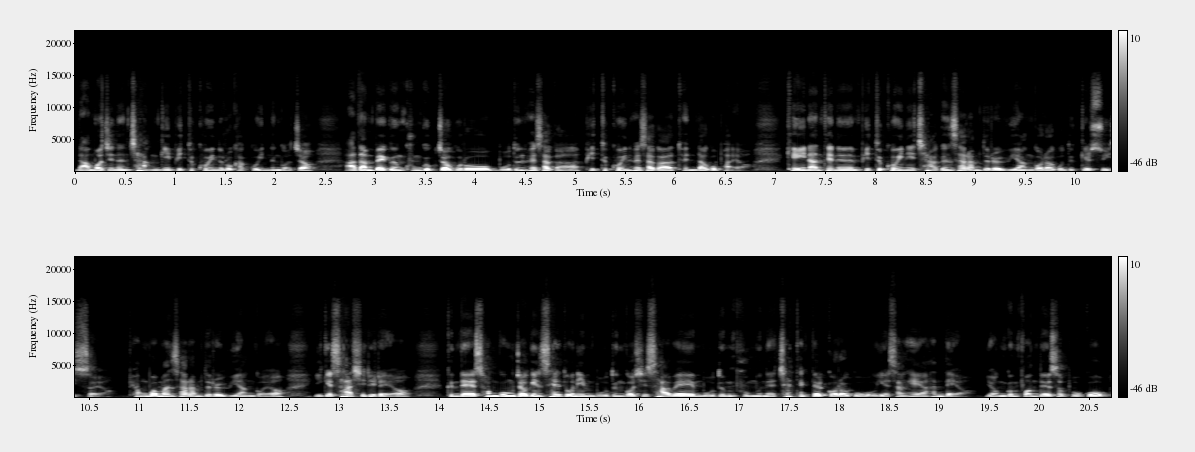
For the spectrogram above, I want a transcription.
나머지는 장기 비트코인으로 갖고 있는 거죠. 아담백은 궁극적으로 모든 회사가 비트코인 회사가 된다고 봐요. 개인한테는 비트코인이 작은 사람들을 위한 거라고 느끼 느낄 수 있어요. 평범한 사람들을 위한 거요. 이게 사실이래요. 근데 성공적인 새 돈인 모든 것이 사회의 모든 부문에 채택될 거라고 예상해야 한대요. 연금 펀드에서 보고,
